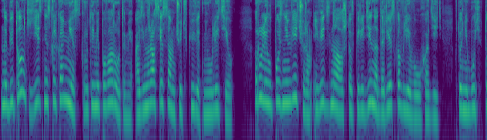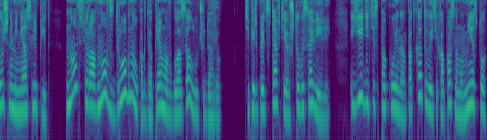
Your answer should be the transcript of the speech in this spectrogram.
На бетонке есть несколько мест с крутыми поворотами. Один раз я сам чуть в кювет не улетел. Рулил поздним вечером и ведь знал, что впереди надо резко влево уходить. Кто-нибудь точно меня ослепит но все равно вздрогнул, когда прямо в глаза луч ударил. Теперь представьте, что вы Савелий. Едете спокойно, подкатываете к опасному месту,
